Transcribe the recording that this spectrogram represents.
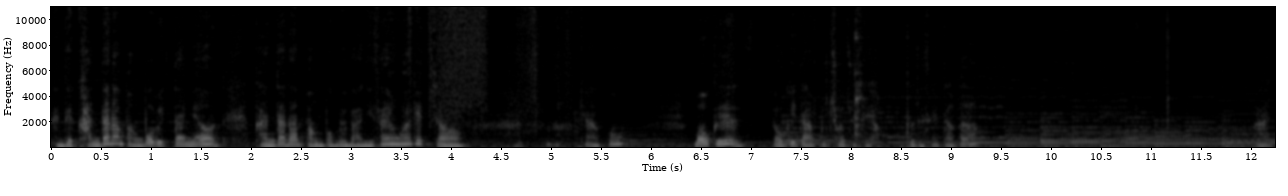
근데 간단한 방법이 있다면 간단한 방법을 많이 사용하겠죠. 이렇게 하고 먹을 여기다 묻혀주세요. 그릇에다가 많이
